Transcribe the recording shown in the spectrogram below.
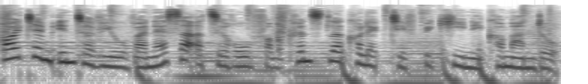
Heute im Interview Vanessa Azero vom Künstlerkollektiv Bikini Kommando.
